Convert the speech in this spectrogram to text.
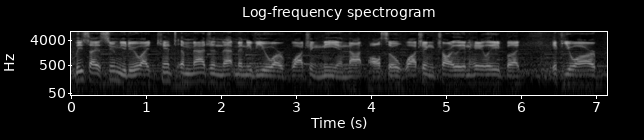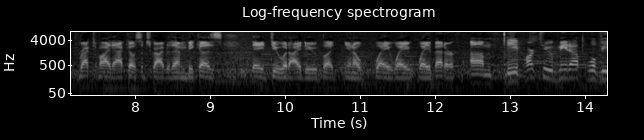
at least I assume you do. I can't imagine that many of you are watching me and not also watching Charlie and Haley, but if you are, rectify that. Go subscribe to them because they do what I do, but you know, way, way, way better. Um, the ParkTube meetup will be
